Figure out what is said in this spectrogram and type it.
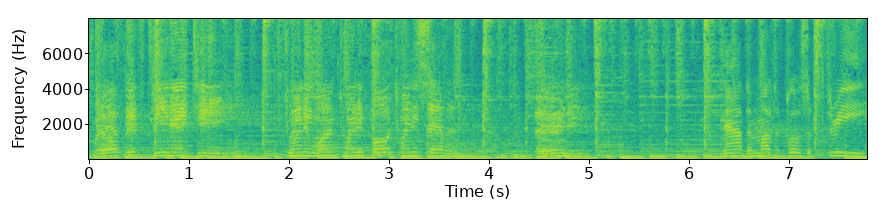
12, 15, 18, 21, 24, 27, 30. Now the multiples of 3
